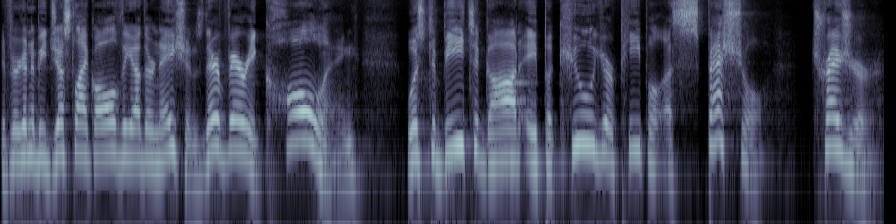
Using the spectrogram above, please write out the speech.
if you're going to be just like all the other nations? Their very calling was to be to God a peculiar people, a special treasure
